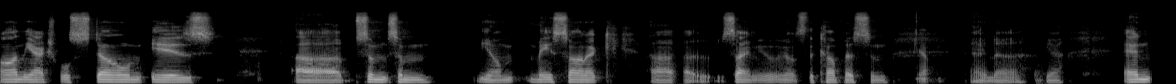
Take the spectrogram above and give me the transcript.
on the actual stone is uh, some some you know Masonic uh, sign. You know, it's the compass and Yep. and uh, yeah, and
